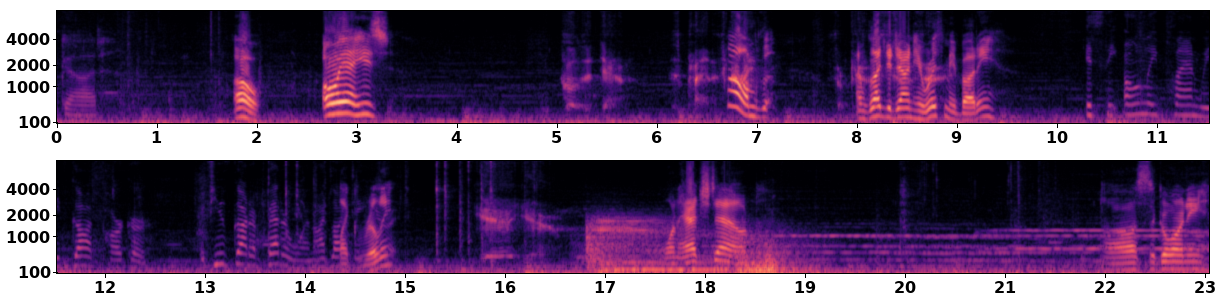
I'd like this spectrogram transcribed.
Oh god. Oh! Oh yeah, he's... Close it down. This plan is Oh, I'm, crazy. gl- Some I'm glad you're down here with me, buddy. It's the only plan we've got, Parker. If you've got a better one, I'd like, Like, to really? hear it. Yeah, yeah. One hatch down. Oh, Sigourney.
